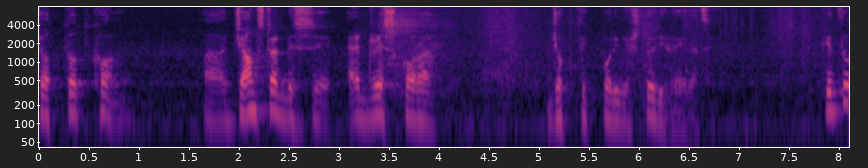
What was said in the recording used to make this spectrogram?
যতক্ষণ জাম্পস্টার্ট বেসিসে অ্যাড্রেস করার যৌক্তিক পরিবেশ তৈরি হয়ে গেছে। কিন্তু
